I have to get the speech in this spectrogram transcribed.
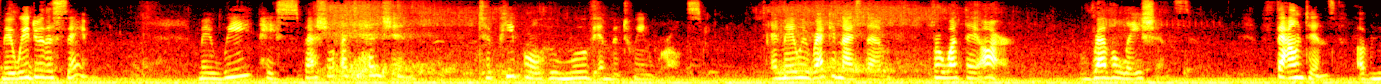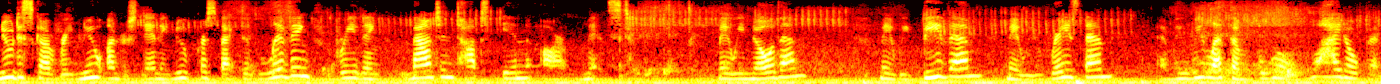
may we do the same. May we pay special attention to people who move in between worlds. And may we recognize them for what they are revelations, fountains of new discovery, new understanding, new perspective, living, breathing mountaintops in our midst. May we know them, may we be them, may we raise them, and may we let them blow wide open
